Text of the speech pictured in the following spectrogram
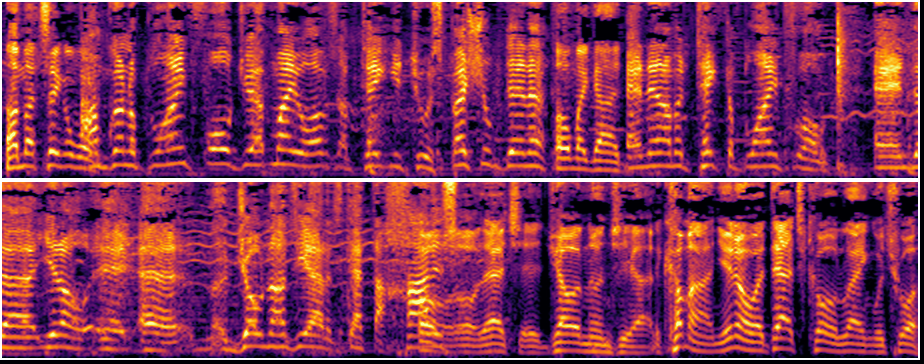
I'm not saying a word. I'm going to blindfold you at my office. I'm taking you to a special dinner. Oh my God! And then I'm going to take the blindfold. And uh, you know, uh, uh, Joe Nunziata's got the hottest. Oh, oh, that's it. Joe Nunziata. Come on, you know what that's code language for.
